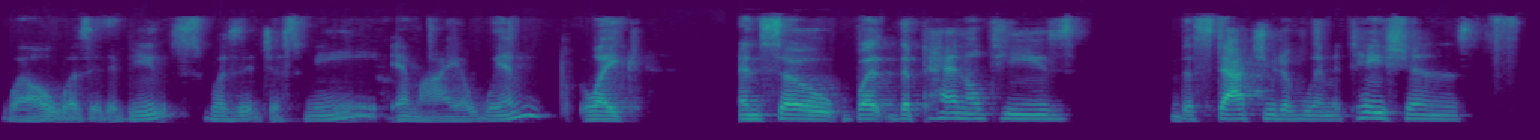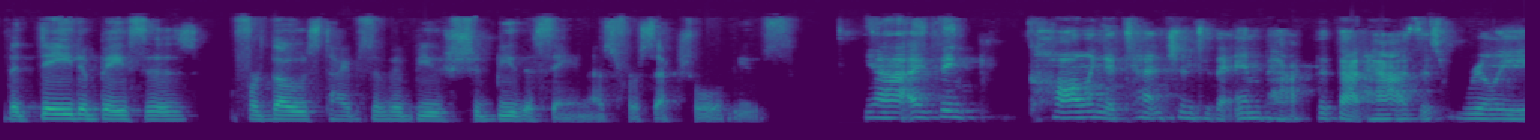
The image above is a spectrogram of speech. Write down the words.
well was it abuse? Was it just me? Am i a wimp? Like and so but the penalties the statute of limitations the databases for those types of abuse should be the same as for sexual abuse. Yeah, I think calling attention to the impact that that has is really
